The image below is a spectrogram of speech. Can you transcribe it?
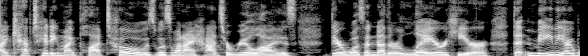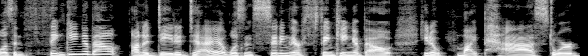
I kept hitting my plateaus was when I had to realize there was another layer here that maybe I wasn't thinking about on a day to day. I wasn't sitting there thinking about, you know, my past or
